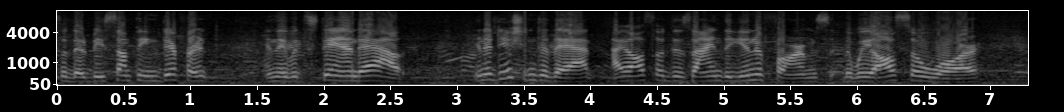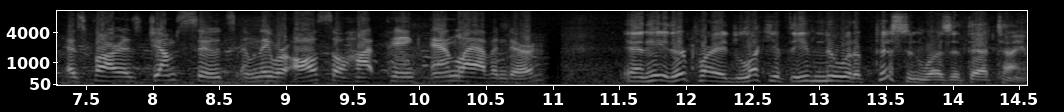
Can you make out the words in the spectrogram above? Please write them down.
so there'd be something different and they would stand out. In addition to that, I also designed the uniforms that we also wore as far as jumpsuits, and they were also hot pink and lavender. And hey, they're probably lucky if they even knew what a piston was at that time.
